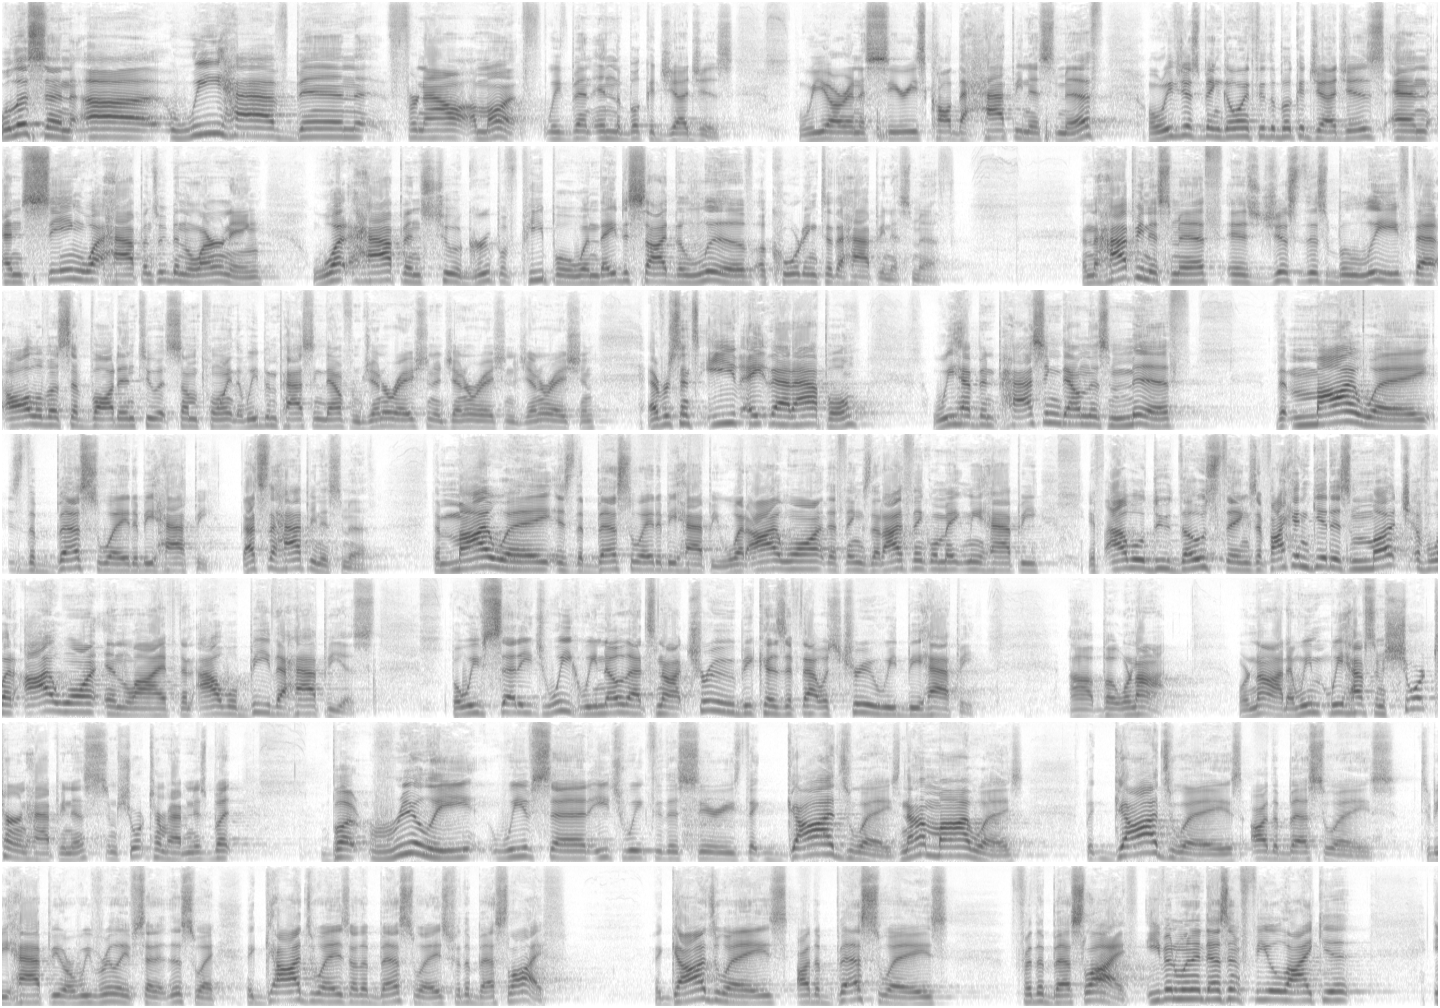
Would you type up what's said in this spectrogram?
Well, listen, uh, we have been for now a month, we've been in the book of Judges. We are in a series called The Happiness Myth. Well, we've just been going through the book of Judges and, and seeing what happens. We've been learning what happens to a group of people when they decide to live according to the happiness myth. And the happiness myth is just this belief that all of us have bought into at some point that we've been passing down from generation to generation to generation. Ever since Eve ate that apple, we have been passing down this myth that my way is the best way to be happy. That's the happiness myth. That my way is the best way to be happy. What I want, the things that I think will make me happy, if I will do those things, if I can get as much of what I want in life, then I will be the happiest. But we've said each week, we know that's not true because if that was true, we'd be happy. Uh, but we're not. We're not. And we, we have some short term happiness, some short term happiness, but but really, we've said each week through this series that God's ways, not my ways, but God's ways are the best ways to be happy, or we really have said it this way that God's ways are the best ways for the best life. That God's ways are the best ways for the best life. Even when it doesn't feel like it,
